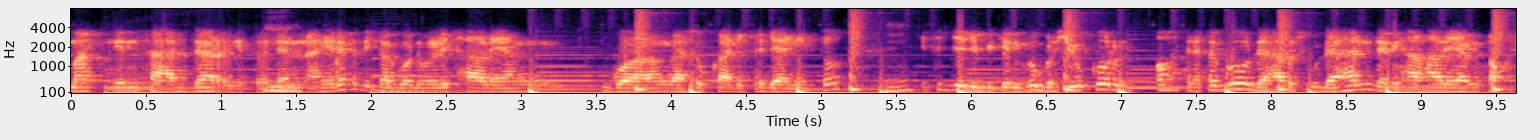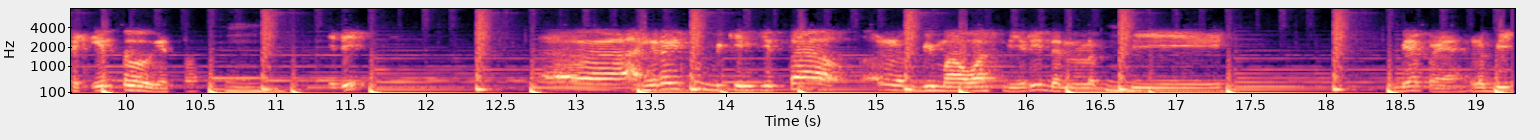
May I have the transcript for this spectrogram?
makin sadar gitu hmm. dan akhirnya ketika gue nulis hal yang gue nggak suka di kerjaan itu hmm. itu jadi bikin gue bersyukur oh ternyata gue udah harus udahan dari hal-hal yang toksik itu gitu hmm jadi uh, akhirnya itu bikin kita lebih mawas diri dan lebih hmm. Lebih apa ya lebih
